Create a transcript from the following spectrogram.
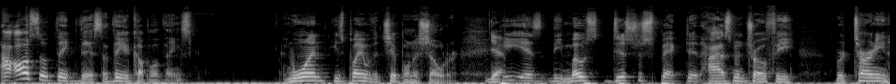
I also think this. I think a couple of things. One, he's playing with a chip on his shoulder. Yeah. He is the most disrespected Heisman Trophy returning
